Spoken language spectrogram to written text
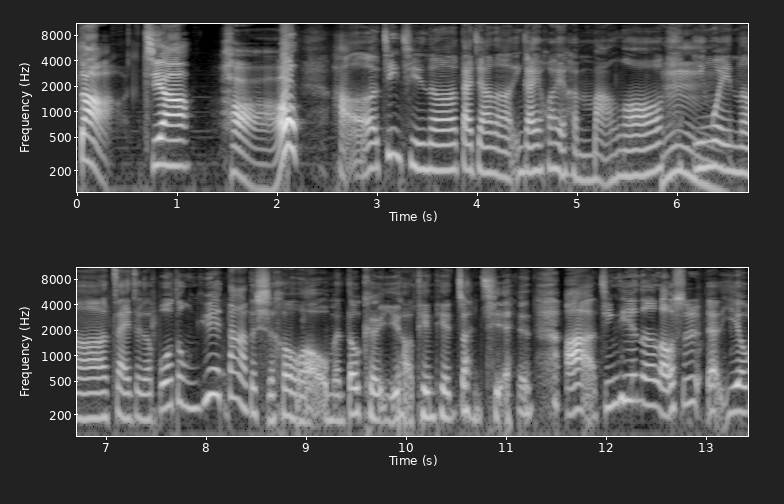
大家好。好，近期呢，大家呢应该会很忙哦，嗯因为呢，在这个波动越大的时候哦，我们都可以哈、天天赚钱 啊。今天呢，老师呃也有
